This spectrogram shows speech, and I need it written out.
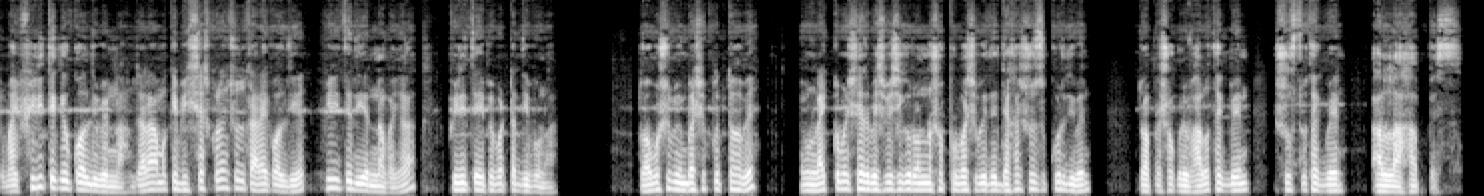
তো ভাই ফ্রিতে কেউ কল দিবেন না। যারা আমাকে বিশ্বাস করেন শুধু তারাই কল দিয়ে। ফ্রিতে দিয়েন না ভাই হ্যাঁ? ফ্রিতে এই পেপারটা দিব না। তো অবশ্যই মেম্বারশিপ করতে হবে এবং লাইক কমেন্ট শেয়ার বেশি বেশি করে অন্য সব প্রবাসী দেখার সুযোগ করে দিবেন। তো আপনারা সকলে ভালো থাকবেন, সুস্থ থাকবেন। আল্লাহ হাফেজ।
